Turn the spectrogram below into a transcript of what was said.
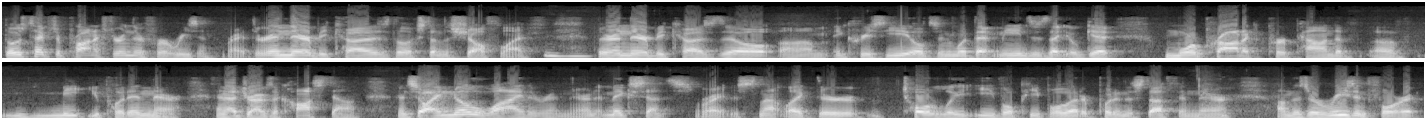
those types of products are in there for a reason, right? They're in there because they'll extend the shelf life. Mm-hmm. They're in there because they'll um, increase yields, and what that means is that you'll get more product per pound of, of meat you put in there, and that drives the cost down. And so I know why they're in there, and it makes sense, right? It's not like they're totally evil people that are putting the stuff in there. Um, there's a reason for it.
